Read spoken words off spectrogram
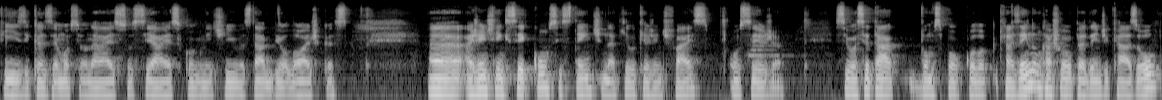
físicas, emocionais, sociais, cognitivas, tá? biológicas. Uh, a gente tem que ser consistente naquilo que a gente faz, ou seja, se você está, vamos supor, trazendo um cachorro para dentro de casa ou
